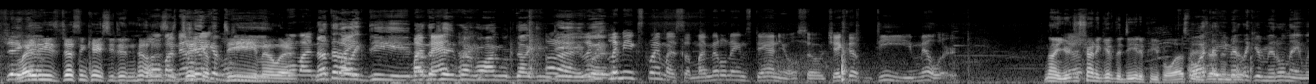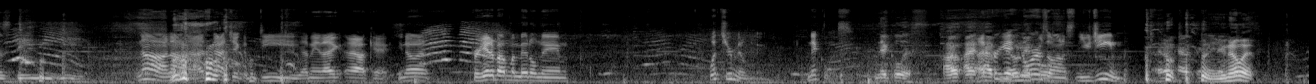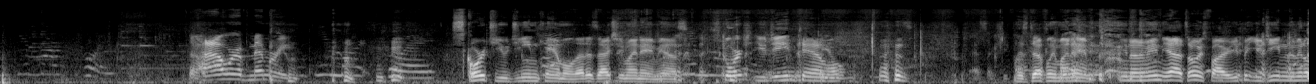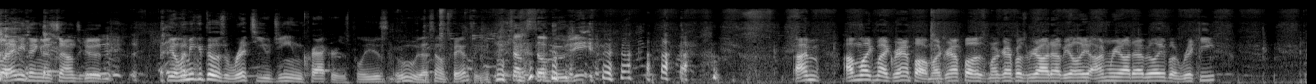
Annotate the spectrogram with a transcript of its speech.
Ladies, just in case you didn't know, Well, this is middle- Jacob, Jacob D. D. Miller. Well, my- Not that I like D. my Not that ma- there's anything wrong with liking D, All right, let, me, but let me explain myself. My middle name's Daniel, so Jacob D. Miller. no, you're Yeah. just trying to give the D to people. That's what oh, you're I thought trying you to meant do. like your middle name was D E E. No, no, no, it's not Jacob D. I mean, I okay. You know what? Forget about my middle name. What's your middle name? Nicholas. Nicholas. I, I, I have forget no yours, nipples. honestly. Eugene. I don't have any you know it. The power of memory. Scorch Eugene Camel. That is actually my name. Yes, Scorch Eugene Camel. That's actually That's definitely my name. You know what I mean? Yeah, it's always fire. You put Eugene in the middle of anything and it sounds good. Yeah, let me get those Ritz Eugene crackers, please. Ooh, that sounds fancy. Sounds so bougie. I'm I'm like my grandpa. My grandpa's my grandpa's Riyad Abieli. I'm Riyad Abieli, but Ricky.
